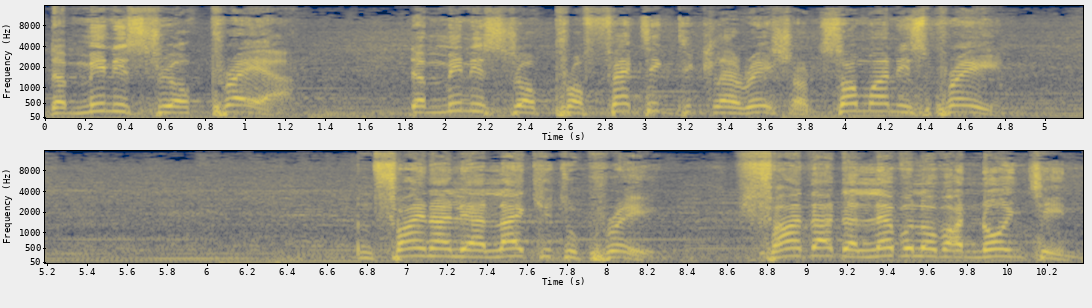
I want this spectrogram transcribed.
The ministry of prayer the ministry of prophetic declaration. Someone is praying. And finally I'd like you to pray Father the level of anointing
